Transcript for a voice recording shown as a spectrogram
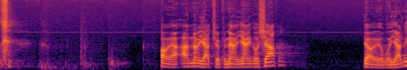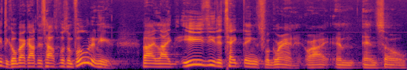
oh, I know y'all tripping now. Y'all ain't go shopping? Yo, well, y'all need to go back out this house put some food in here. Right? Like easy to take things for granted, right? And and so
